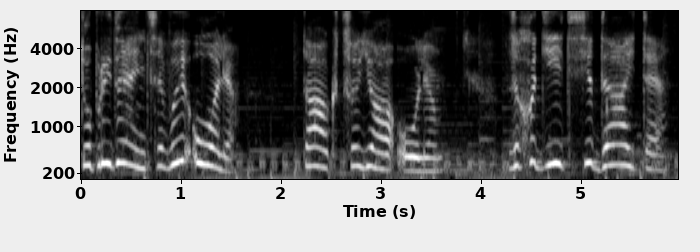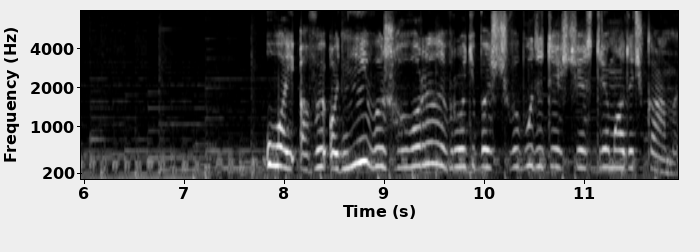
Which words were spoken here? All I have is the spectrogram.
Добрий день, це ви Оля? Так, це я, Оля. Заходіть, сідайте. Ой, а ви одні? Ви ж говорили, вроді би, що ви будете ще з трьома дочками.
